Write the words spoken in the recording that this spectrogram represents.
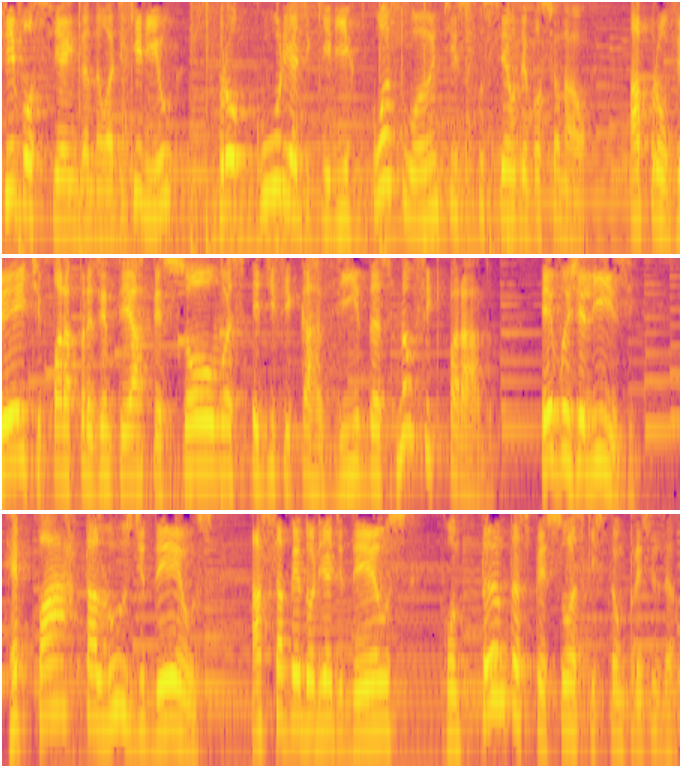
Se você ainda não adquiriu, procure adquirir quanto antes o seu devocional. Aproveite para presentear pessoas, edificar vidas, não fique parado. Evangelize, reparta a luz de Deus, a sabedoria de Deus com tantas pessoas que estão precisando.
